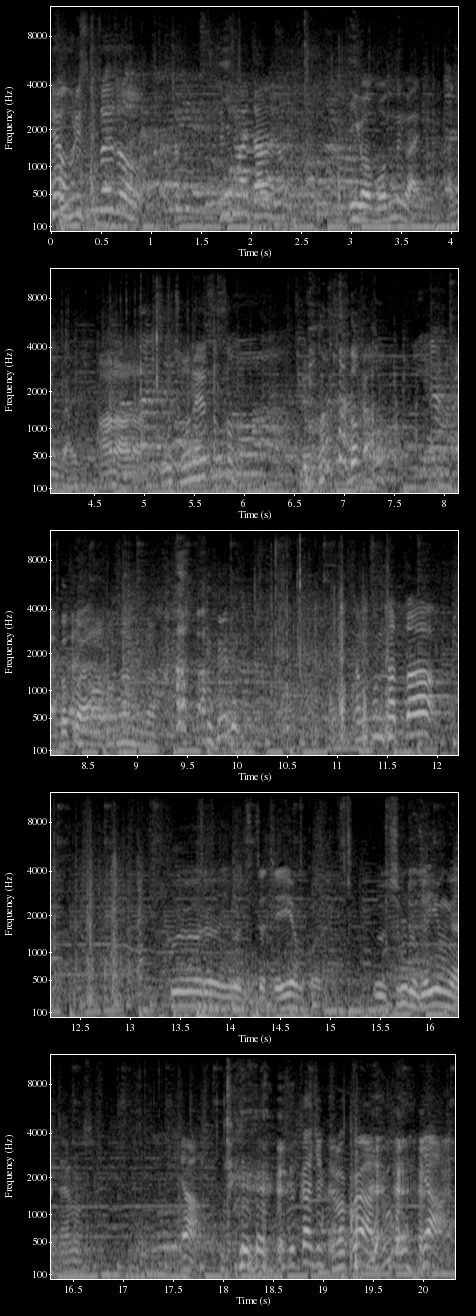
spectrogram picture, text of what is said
형 우리 숙소에서 심심했잖아요. 이거 먹는 거 아니에요? 아닌 거 알죠? 알아 알아. 이거 전에 했었어. 너. 너 거야? 아, 감사합니다. 상품 탔다. 그는 이거 진짜 제이 형 거야. 이거 심지어 제이 형이랑 닮았어. 야. 끝까지 그럴 거야 아주? 야.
